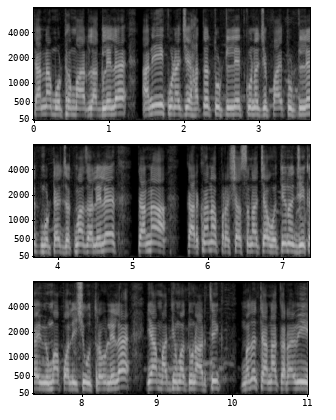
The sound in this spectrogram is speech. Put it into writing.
त्यांना मोठं मार लागलेलं आहे. आणि कोणाचे हात तुटलेले आहेत कोणाचे पाय तुटलेले आहेत मोठ्या जखमा झालेल्या आहेत. त्यांना कारखाना प्रशासनाच्या वतीनं जे काही विमा पॉलिसी उतरवलेला आहे या माध्यमातून आर्थिक मदत त्यांना करावी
